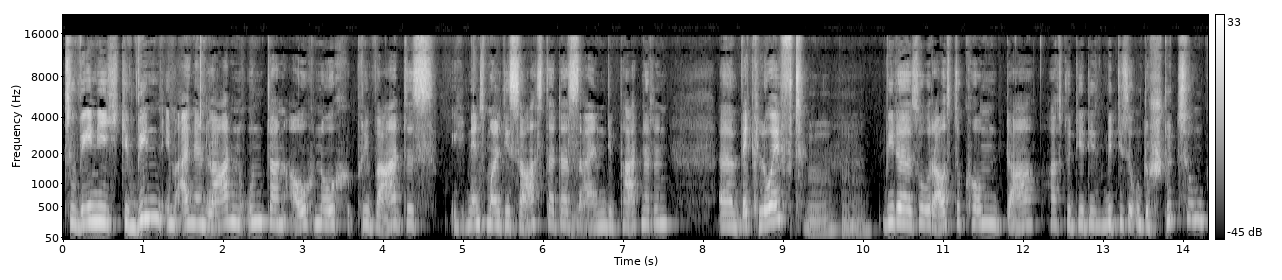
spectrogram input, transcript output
zu wenig Gewinn im eigenen Laden ja. und dann auch noch privates, ich nenne es mal Desaster, dass genau. einem die Partnerin äh, wegläuft, mhm. wieder so rauszukommen, da hast du dir die, mit dieser Unterstützung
